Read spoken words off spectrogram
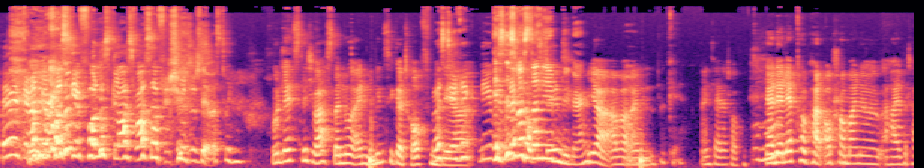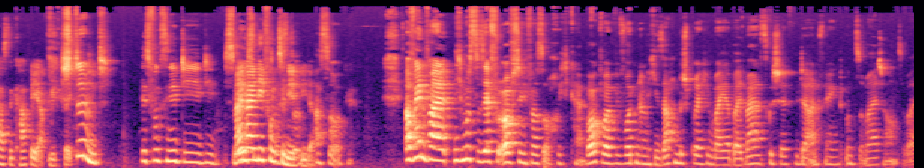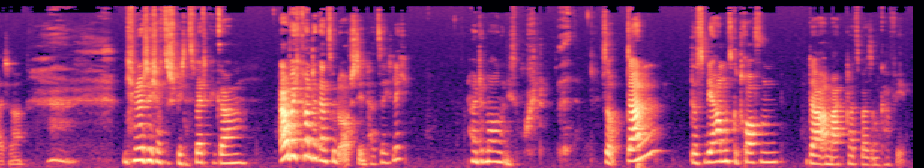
Er gerade fast ihr volles Glas Wasser verschüttet. Schnell was trinken. Und letztlich war es dann nur ein winziger Tropfen. Was der, direkt neben Es ist was daneben steht. gegangen. Ja, aber ein, Okay. ein kleiner Tropfen. Mhm. Ja, der Laptop hat auch schon mal eine halbe Tasse Kaffee abgekriegt. Stimmt. Jetzt funktioniert die. die Nein, nein, die funktioniert wieder. Ach so, okay. Auf jeden Fall, ich musste sehr früh aufstehen. Ich war so auch richtig keinen Bock, weil wir wollten irgendwelche Sachen besprechen, weil ja bald Weihnachtsgeschäft wieder anfängt und so weiter und so weiter. Ich bin natürlich auch zu spät ins Bett gegangen. Aber ich konnte ganz gut aufstehen, tatsächlich. Heute Morgen. Und ich so. So, dann, das, wir haben uns getroffen, da am Marktplatz bei so einem Café.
